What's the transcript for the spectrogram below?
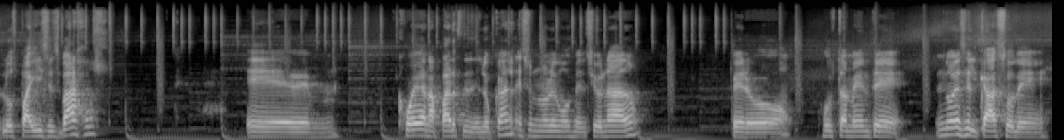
los Países Bajos. Eh, juegan aparte del local, eso no lo hemos mencionado, pero justamente no es el caso de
